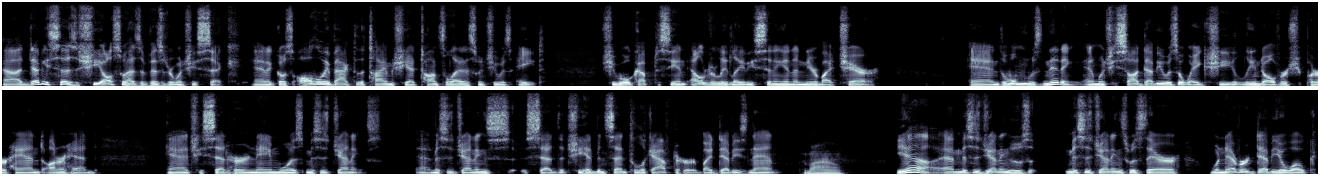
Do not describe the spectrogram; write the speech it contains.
Uh, Debbie says she also has a visitor when she's sick, and it goes all the way back to the time she had tonsillitis when she was eight. She woke up to see an elderly lady sitting in a nearby chair. And the woman was knitting, and when she saw Debbie was awake, she leaned over, she put her hand on her head, and she said her name was Mrs. Jennings. And Mrs. Jennings said that she had been sent to look after her by Debbie's nan. Wow. Yeah, and Mrs. Jennings was Mrs. Jennings was there whenever Debbie awoke,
